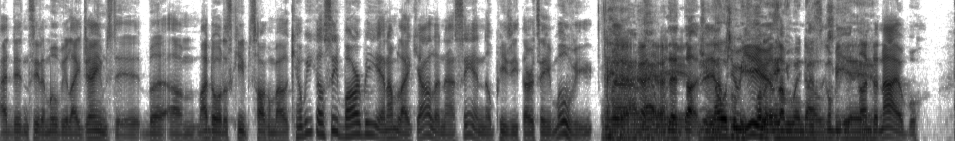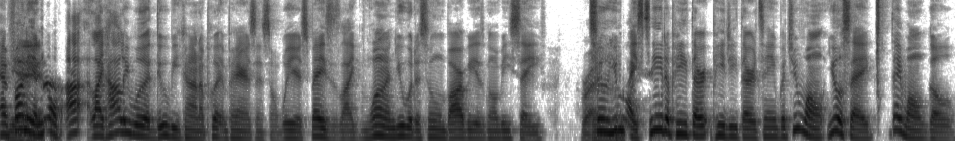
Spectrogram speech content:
I didn't see the movie like James did, but um, my daughters keep talking about, can we go see Barbie? And I'm like, y'all are not seeing no PG 13 movie. But Yeah, that one. the- the- in a it's few gonna be years, it's going to be Yeah. undeniable. And funny Yeah. enough, I like Hollywood do be kind of putting parents in some weird spaces. Like one, you would assume Barbie is gonna be safe. Right. Two, you might see the P PG thirteen, but you won't. You'll say they won't go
